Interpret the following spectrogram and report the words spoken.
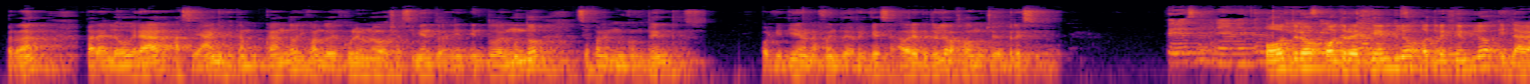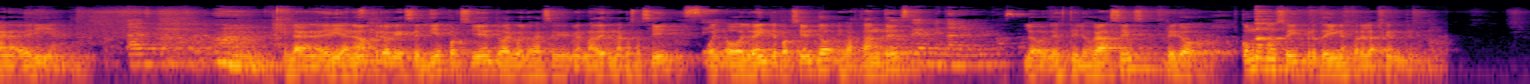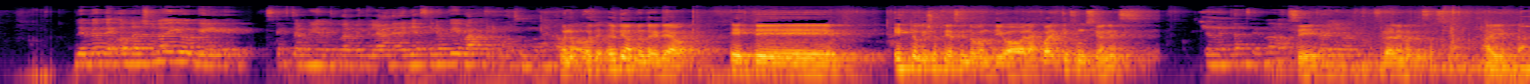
¿verdad? Para lograr, hace años que están buscando, y cuando descubren un nuevo yacimiento en, en todo el mundo, se ponen muy contentos, porque tienen una fuente de riqueza. Ahora el petróleo ha bajado mucho de precio. Pero eso generalmente. no Otro, otro ejemplo, otro ejemplo es la ganadería. Es la ganadería, ¿no? Creo que es el 10% o algo de los gases invernadero, una cosa así, Sí. o, el, o el 20%, es bastante, metano, lo este, los gases, pero ¿cómo conseguís proteínas para la gente? Depende, onda, yo no digo que se extermine totalmente la ganadería, sino que baje el consumo. Bueno, última pregunta que te hago. Este, esto que yo estoy haciendo contigo ahora, ¿cuál, ¿qué funciones? ¿Qué me está haciendo? Sí, Problematización. problematización. Ahí está.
